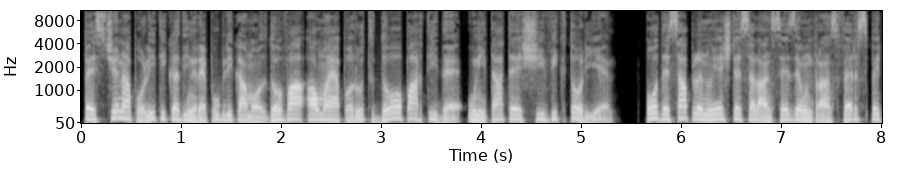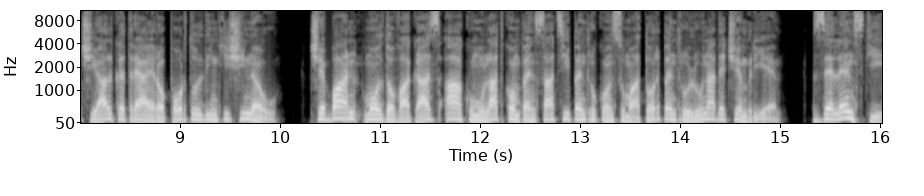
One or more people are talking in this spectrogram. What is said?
Pe scena politică din Republica Moldova au mai apărut două partide, Unitate și Victorie. Odessa plănuiește să lanseze un transfer special către aeroportul din Chișinău. Ceban, Moldova Gaz, a acumulat compensații pentru consumatori pentru luna decembrie. Zelensky,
